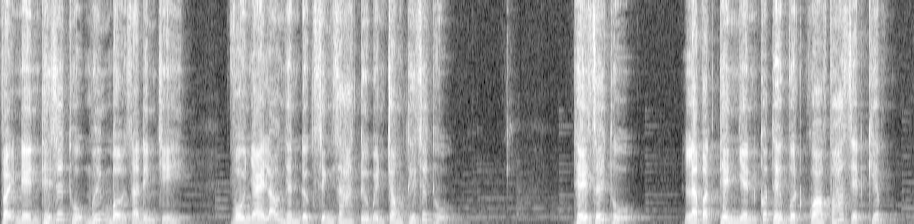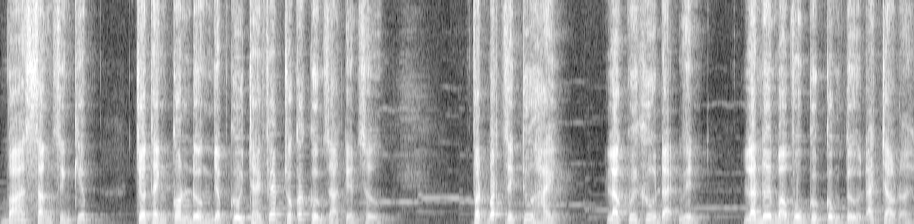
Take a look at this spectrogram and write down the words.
Vậy nên thế giới thụ mới mở ra đình trí Vô nhai lão nhân được sinh ra từ bên trong thế giới thụ. Thế giới thụ Là vật thiên nhiên có thể vượt qua phá diệt kiếp Và sang sinh kiếp, Trở thành con đường nhập cư trái phép cho các cường giả tiền sử. Vật bất dịch thứ hai Là quy khư đại uyên, Là nơi mà vô cực công tử đã chào đời.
